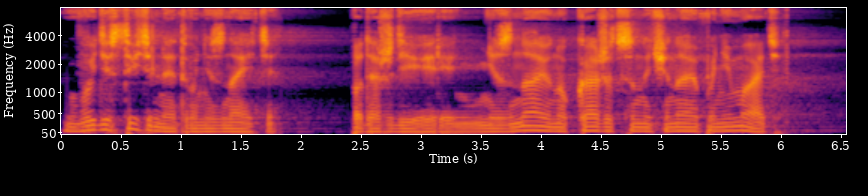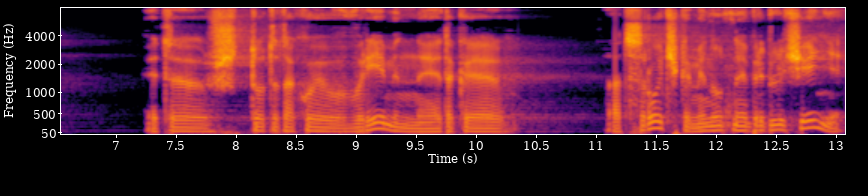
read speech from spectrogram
Вы действительно этого не знаете. Подожди, Эри, не знаю, но кажется, начинаю понимать. Это что-то такое временное, такая Отсрочка, минутное приключение?»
